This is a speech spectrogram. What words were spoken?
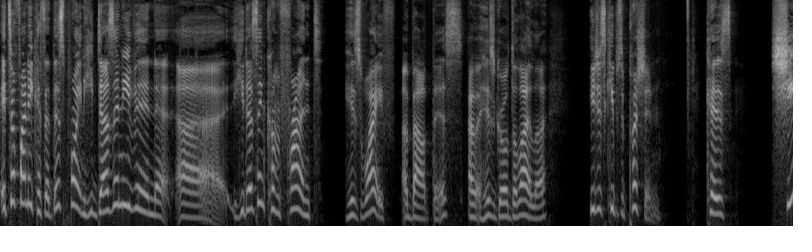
it's so funny because at this point, he doesn't even, uh, he doesn't confront his wife about this, uh, his girl Delilah, he just keeps it pushing because she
